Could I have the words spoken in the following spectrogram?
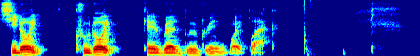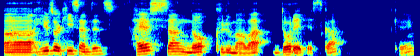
shiroi, kuroi. Okay, red, blue, green, white, black. Uh, here's our key sentence. Hayashi-san no kuruma wa dore desu ka? Okay.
